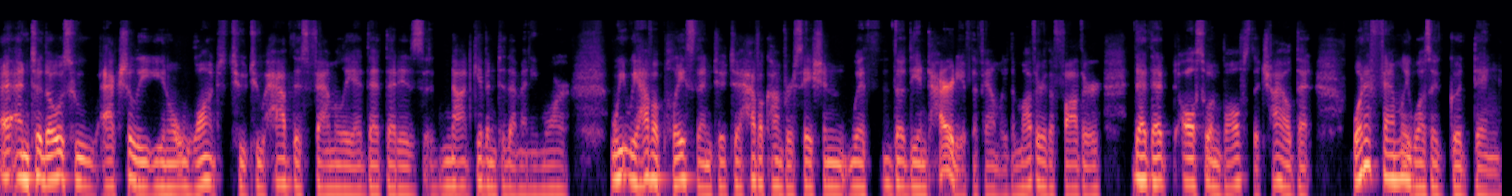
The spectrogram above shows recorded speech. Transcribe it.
And to those who actually you know want to to have this family that that is not given to them anymore we we have a place then to to have a conversation with the the entirety of the family the mother the father that that also involves the child that what if family was a good thing?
